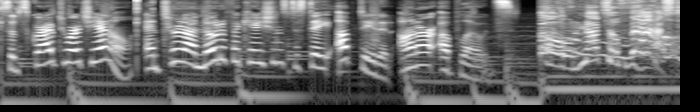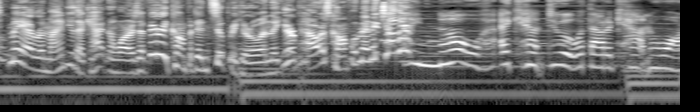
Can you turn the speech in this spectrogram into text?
subscribe to our channel, and turn on notifications to stay updated on our uploads. Oh, not so fast! May I remind you that Cat Noir is a very competent superhero and that your powers complement each other? I know. I can't do it without a cat noir.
